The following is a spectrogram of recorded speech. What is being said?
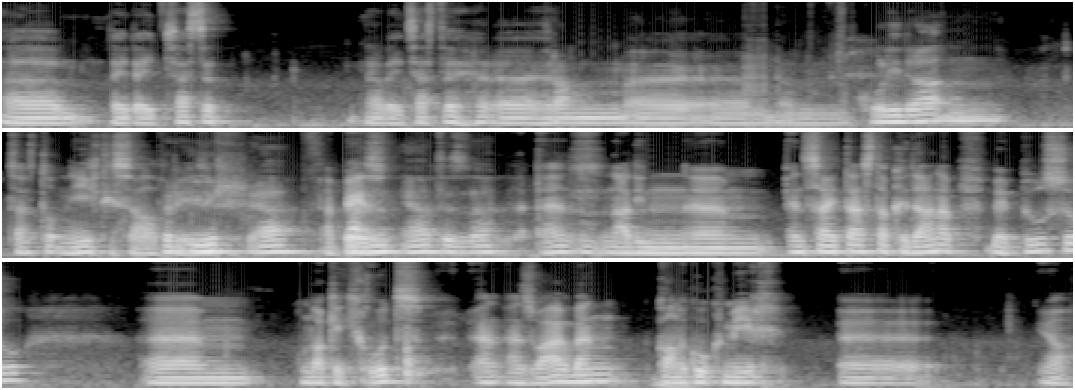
ehm, dat, je, dat je 60, ja, dat je 60 eh, gram koolhydraten 60 tot 90 zelf. per bezig. uur. Ja, En ja, het is dat. hè, na die ehm inside test dat ik gedaan heb bij Pulso, ehm, omdat ik groot en, en zwaar ben, kan ik ook meer, eh, ja,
